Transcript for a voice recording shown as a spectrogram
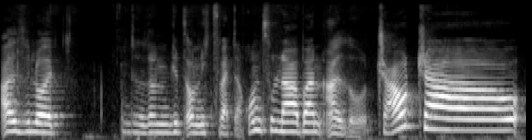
Also Leute, dann gibt's auch nichts weiter rumzulabern. Also, ciao, ciao.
